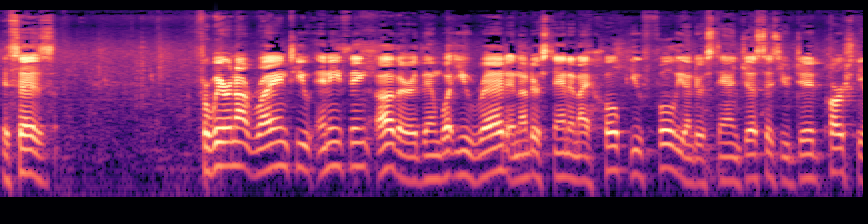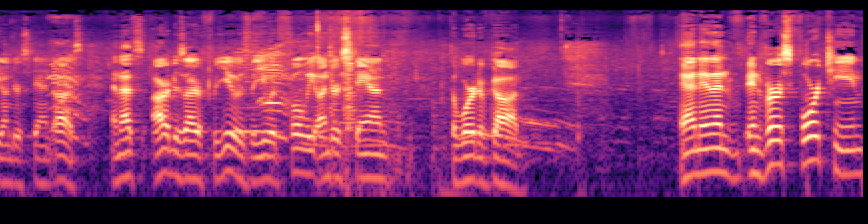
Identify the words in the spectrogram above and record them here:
It says, for we are not writing to you anything other than what you read and understand, and I hope you fully understand, just as you did partially understand us. And that's our desire for you, is that you would fully understand the Word of God. And then in verse 14,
